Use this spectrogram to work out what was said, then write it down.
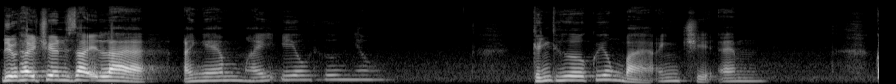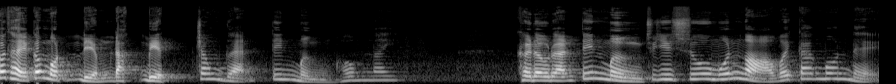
Điều thầy truyền dạy là anh em hãy yêu thương nhau. Kính thưa quý ông bà, anh chị em, có thể có một điểm đặc biệt trong đoạn tin mừng hôm nay. Khởi đầu đoạn tin mừng, Chúa Giêsu muốn ngỏ với các môn đệ.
